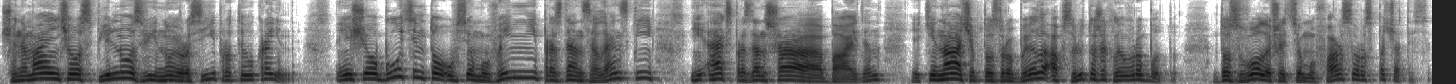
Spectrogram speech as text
що немає нічого спільного з війною Росії проти України. І що буцімто у всьому винні президент Зеленський і екс-президент США Байден, які, начебто, зробили абсолютно жахливу роботу, дозволивши цьому фарсу розпочатися.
